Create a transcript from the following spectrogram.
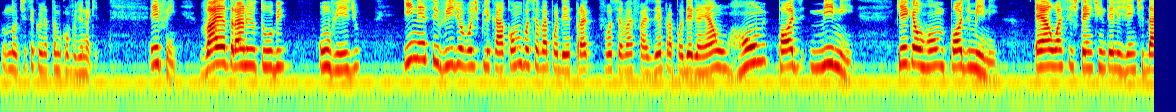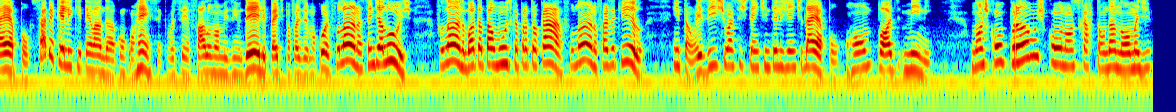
notícia que eu já estou me confundindo aqui. Enfim, vai entrar no YouTube um vídeo e nesse vídeo eu vou explicar como você vai poder pra, você vai fazer para poder ganhar um HomePod Mini. O que, que é o HomePod Mini? É o assistente inteligente da Apple. Sabe aquele que tem lá da concorrência, que você fala o nomezinho dele, pede para fazer uma coisa? Fulano, acende a luz. Fulano, bota tal música para tocar. Fulano, faz aquilo. Então, existe o assistente inteligente da Apple, HomePod Mini. Nós compramos com o nosso cartão da Nomad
